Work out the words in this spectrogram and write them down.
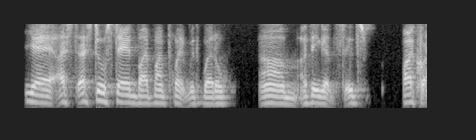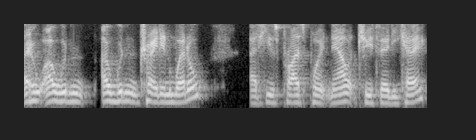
Yeah, I, I still stand by my point with Weddle. Um, I think it's it's I, I I wouldn't I wouldn't trade in Weddle at his price point now at two thirty k,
